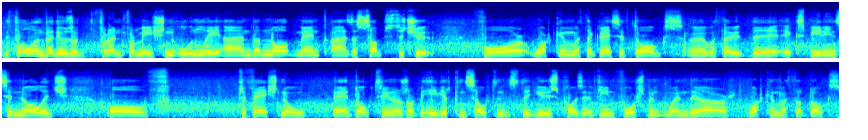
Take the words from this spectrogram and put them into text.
The following videos are for information only and they're not meant as a substitute for working with aggressive dogs uh, without the experience and knowledge of professional uh, dog trainers or behaviour consultants that use positive reinforcement when they are working with their dogs.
